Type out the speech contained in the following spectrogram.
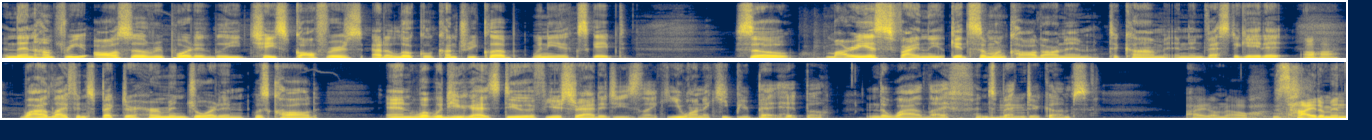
And then Humphrey also reportedly chased golfers at a local country club when he escaped. So Marius finally gets someone called on him to come and investigate it. Uh huh. Wildlife Inspector Herman Jordan was called. And what would you guys do if your strategy is like you want to keep your pet hippo and the wildlife inspector comes? I don't know. Just hide him in,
